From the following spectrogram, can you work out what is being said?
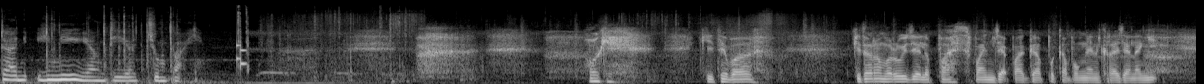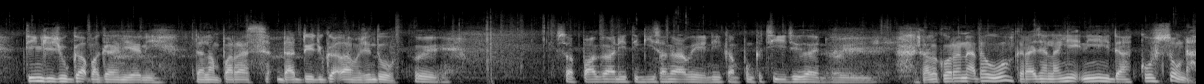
dan ini yang dia jumpai. Okey. Kita bar kita orang baru je lepas panjat pagar perkampungan Kerajaan Langit. Tinggi juga pagar dia ni. Dalam paras dada jugalah macam tu. Weh. Sepagar ni tinggi sangat weh. Ni kampung kecil je kan. Weh. Kalau korang nak tahu, Kerajaan Langit ni dah kosong dah.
